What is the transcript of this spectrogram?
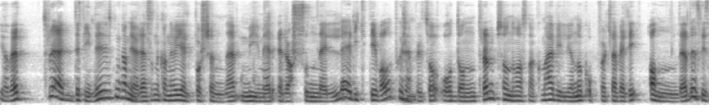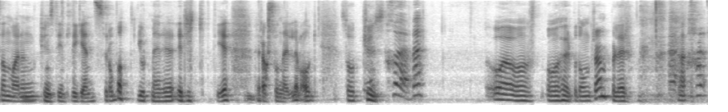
Ja, det tror jeg definitivt den kan gjøre. Så den kan jo hjelpe å skjønne mye mer rasjonelle, riktige valg. For eksempel, så, og Donald Trump som det var snakk om her, ville jo nok oppført seg veldig annerledes hvis han var en kunstig intelligens-robot. Gjort mer riktige, rasjonelle valg. Så kunst... Prøve. Å høre på Donald Trump, eller? Han,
